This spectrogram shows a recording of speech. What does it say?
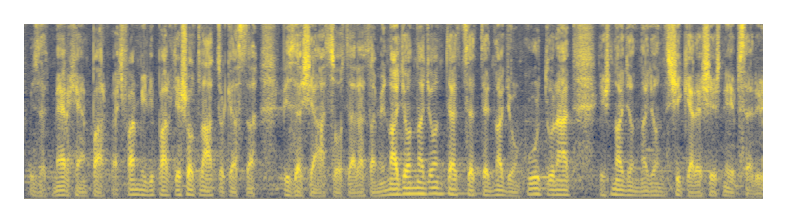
úgynevezett Merchen Park, vagy Family Park, és ott láttuk ezt a vizes játszóteret, ami nagyon-nagyon tetszett, egy nagyon kultúrát, és nagyon-nagyon sikeres és népszerű.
